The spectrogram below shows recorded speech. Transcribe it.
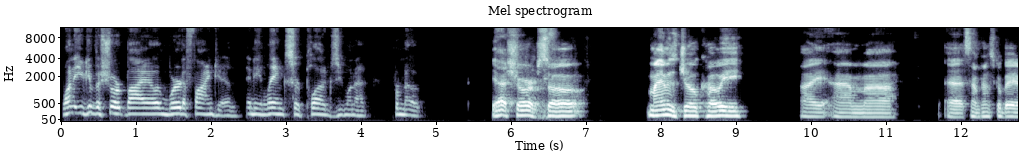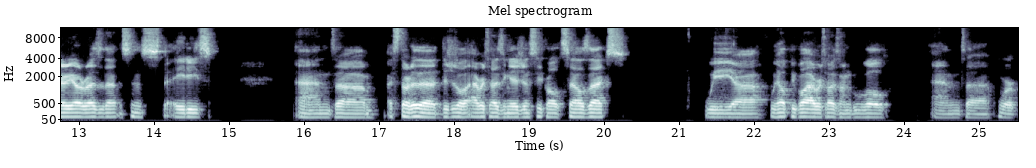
why don't you give a short bio and where to find you? Any links or plugs you want to promote? Yeah, sure. So my name is Joe Khoei. I am uh, a San Francisco Bay Area resident since the 80s. And um, I started a digital advertising agency called SalesX. We uh, we help people advertise on Google, and uh, we're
